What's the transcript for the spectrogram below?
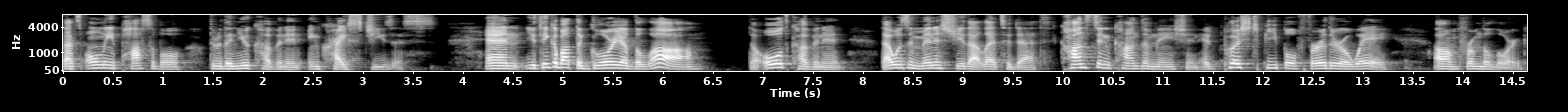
That's only possible through the new covenant in Christ Jesus. And you think about the glory of the law, the old covenant, that was a ministry that led to death, constant condemnation. It pushed people further away um, from the Lord.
